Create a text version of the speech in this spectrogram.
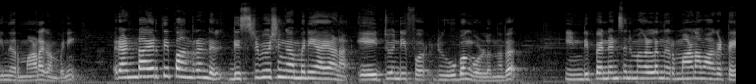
ഈ നിർമ്മാണ കമ്പനി. രണ്ടായിരത്തി പന്ത്രണ്ടിൽ ഡിസ്ട്രിബ്യൂഷൻ കമ്പനിയായാണ് എ ട്വന്റി ഫോർ രൂപം കൊള്ളുന്നത്. ഇൻഡിപെൻഡന്റ് സിനിമകളുടെ നിർമ്മാണമാകട്ടെ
